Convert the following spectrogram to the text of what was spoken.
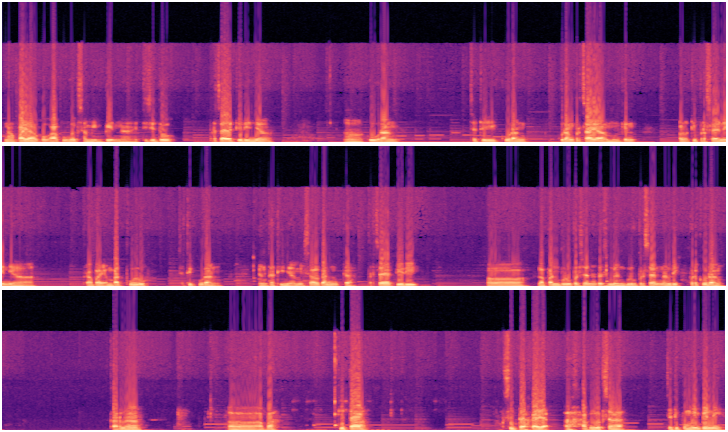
kenapa ya kok aku nggak bisa mimpin? Nah di situ percaya dirinya uh, kurang jadi kurang kurang percaya. Mungkin kalau dipersenin ya berapa ya? 40 jadi kurang. Yang tadinya misalkan udah percaya diri eh, 80% atau 90% nanti berkurang. Karena eh, apa? Kita sudah kayak ah aku nggak bisa jadi pemimpin nih.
